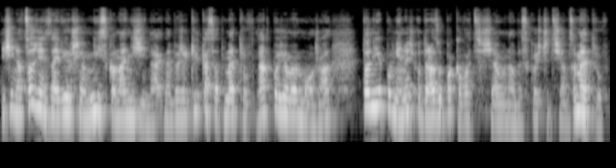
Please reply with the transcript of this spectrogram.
Jeśli na co dzień znajdujesz się nisko na nizinach, najwyżej kilkaset metrów nad poziomem morza, to nie powinieneś od razu pakować się na wysokość 3000 metrów.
